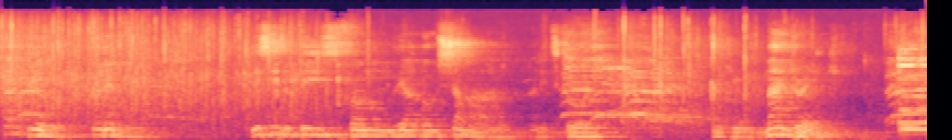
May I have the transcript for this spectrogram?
Thank you. Good evening. This is a piece from the album Shamal, and it's called, thank you, Mandrake.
